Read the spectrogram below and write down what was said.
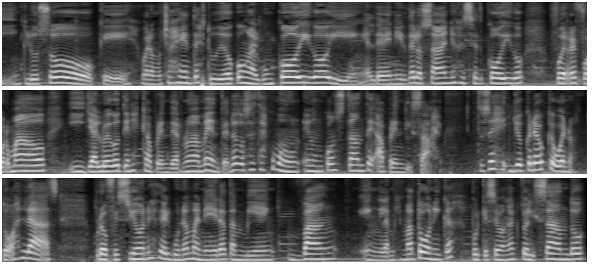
incluso que bueno mucha gente estudió con algún código y en el devenir de los años ese código fue reformado y ya luego tienes que aprender nuevamente entonces estás como en un constante aprendizaje entonces yo creo que bueno todas las profesiones de alguna manera también van en la misma tónica porque se van actualizando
